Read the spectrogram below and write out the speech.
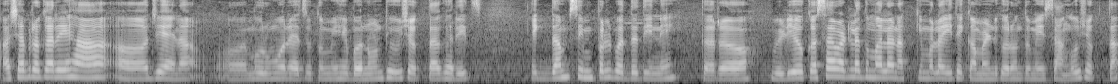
अशा प्रकारे हा जे आहे ना मुरमुऱ्याचं तुम्ही हे बनवून ठेवू शकता घरीच. एकदम सिंपल पद्धतीने. तर व्हिडिओ कसा वाटला तुम्हाला? नक्की मला इथे कमेंट करून तुम्ही सांगू शकता.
